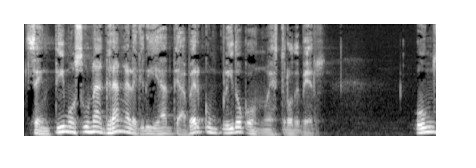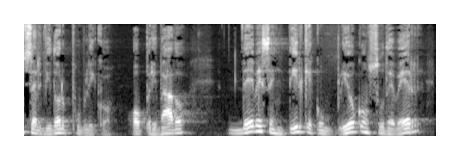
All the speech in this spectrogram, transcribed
Sentimos una gran alegría de haber cumplido con nuestro deber. Un servidor público o privado debe sentir que cumplió con su deber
